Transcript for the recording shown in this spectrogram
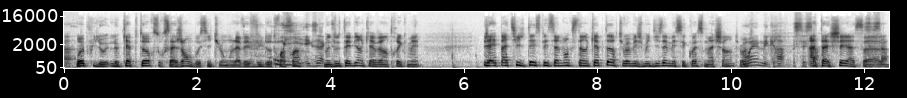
Ah. Ouais, puis le, le capteur sur sa jambe aussi, tu, on l'avait vu deux, trois Oui, fois. exact. Je me doutais bien qu'il y avait un truc, mais. J'avais pas tilté spécialement que c'était un capteur, tu vois, mais je me disais, mais c'est quoi ce machin, tu vois? Ouais, mais grave, c'est ça. Attaché à sa. ça.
